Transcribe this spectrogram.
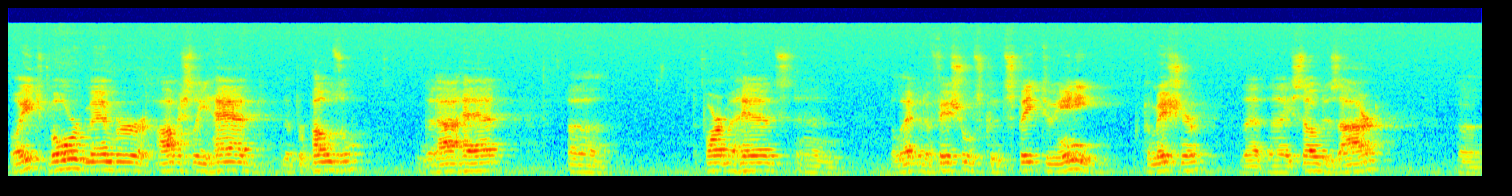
Well, each board member obviously had the proposal that I had. Uh, Department heads and elected officials could speak to any commissioner that they so desired uh,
